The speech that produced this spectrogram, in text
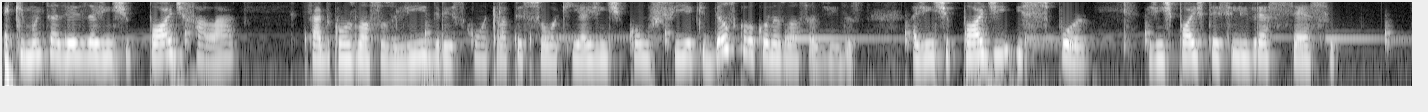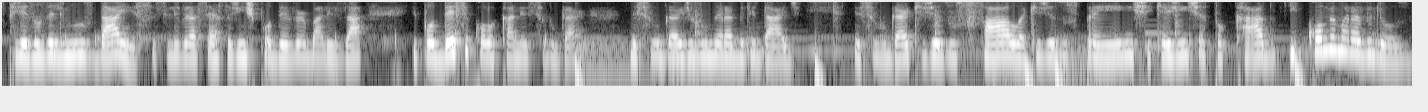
é que muitas vezes a gente pode falar, sabe, com os nossos líderes, com aquela pessoa que a gente confia, que Deus colocou nas nossas vidas. A gente pode expor, a gente pode ter esse livre acesso Jesus ele nos dá isso, esse livre acesso a gente poder verbalizar e poder se colocar nesse lugar, nesse lugar de vulnerabilidade, nesse lugar que Jesus fala, que Jesus preenche, que a gente é tocado e como é maravilhoso.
